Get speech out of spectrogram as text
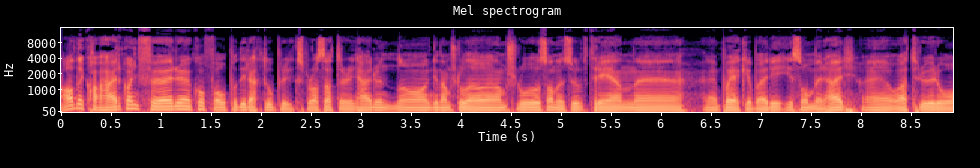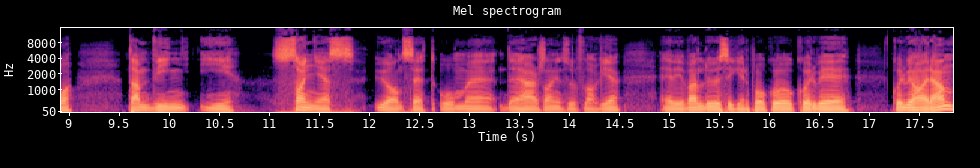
ja, det kan, her kan føre Koffa opp på direkte opprykksplass etter denne runden. og De slo, de slo Sandnes Ulf 3-1 eh, på Ekeberg i, i, sommer her. Eh, og jeg tror òg de vinner i Sandnes, uansett om eh, det her Sandnes Ulf-laget er vi veldig usikre på hvor, hvor, vi, hvor vi har hen.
